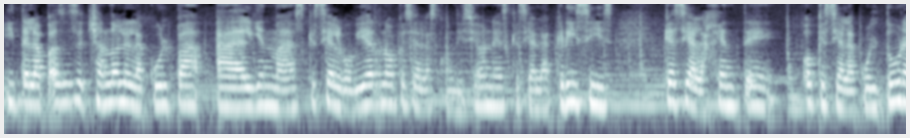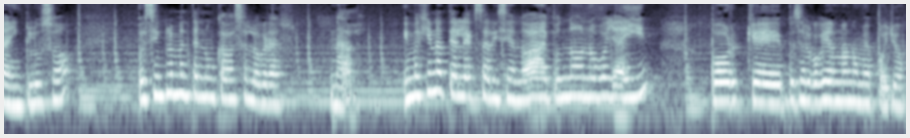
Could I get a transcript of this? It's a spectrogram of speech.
y te la pasas echándole la culpa a alguien más, que sea al gobierno, que sea las condiciones, que sea la crisis, que sea la gente o que sea la cultura incluso, pues simplemente nunca vas a lograr nada. Imagínate a Alexa diciendo, ay, pues no, no voy a ir porque pues el gobierno no me apoyó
